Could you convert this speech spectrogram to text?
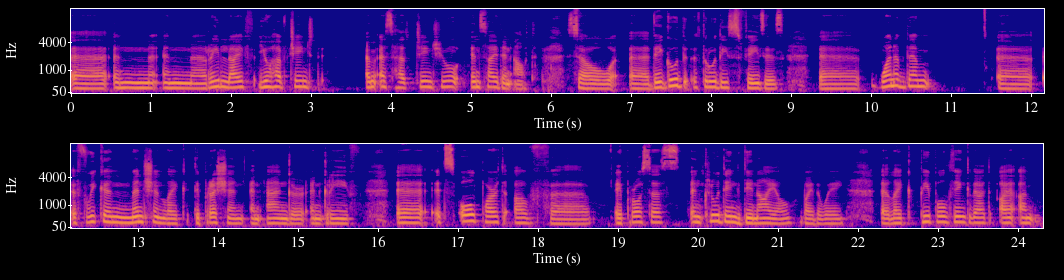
uh, in, in real life, you have changed MS has changed you inside and out. So uh, they go th through these phases. Uh, one of them, uh, if we can mention like depression and anger and grief, uh, it's all part of uh, a process including denial by the way. Uh, like people think that I, am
